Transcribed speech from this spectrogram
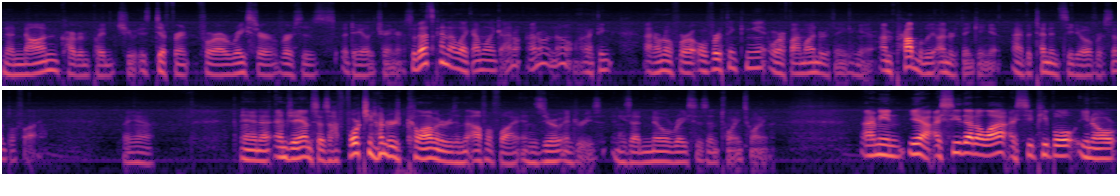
in a non-carbon plated shoe is different for a racer versus a daily trainer. So that's kind of like I'm like I don't I don't know. I think I don't know if we're overthinking it or if I'm underthinking it. I'm probably underthinking it. I have a tendency to oversimplify. But yeah. And uh, MJM says 1,400 kilometers in the Alphafly and zero injuries, and he's had no races in 2020. I mean, yeah, I see that a lot. I see people, you know,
